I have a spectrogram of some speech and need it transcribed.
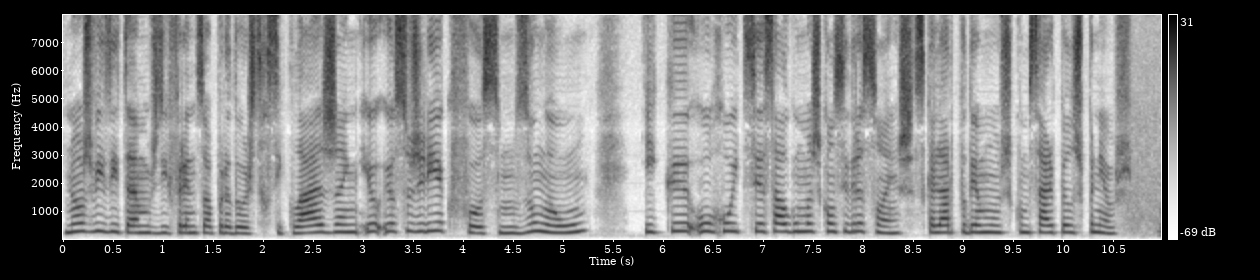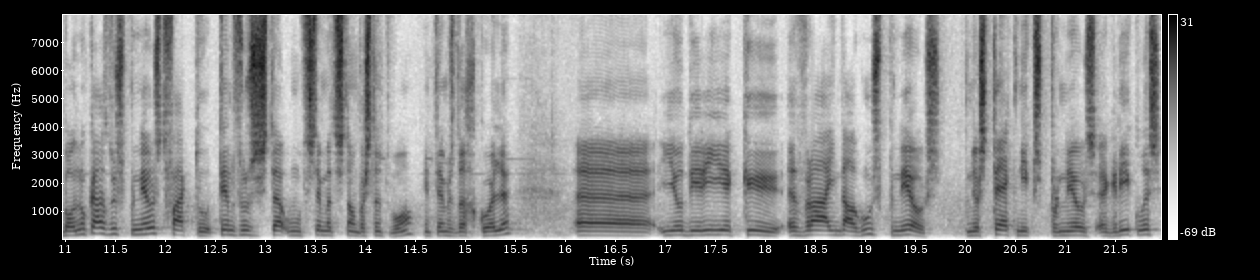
Nós visitamos diferentes operadores de reciclagem. Eu, eu sugeria que fôssemos um a um e que o Rui dissesse algumas considerações. Se calhar podemos começar pelos pneus. Bom, no caso dos pneus, de facto, temos um, gestão, um sistema de gestão bastante bom em termos da recolha. Uh, e eu diria que haverá ainda alguns pneus, pneus técnicos, pneus agrícolas,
